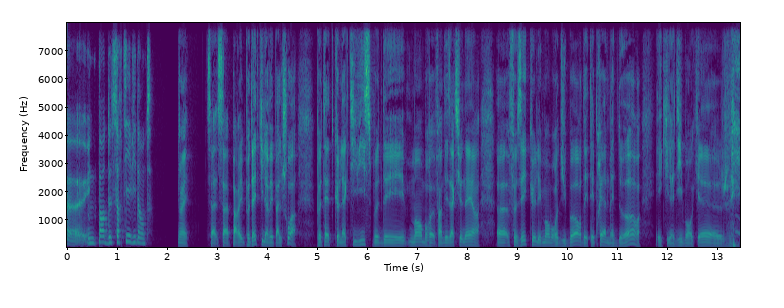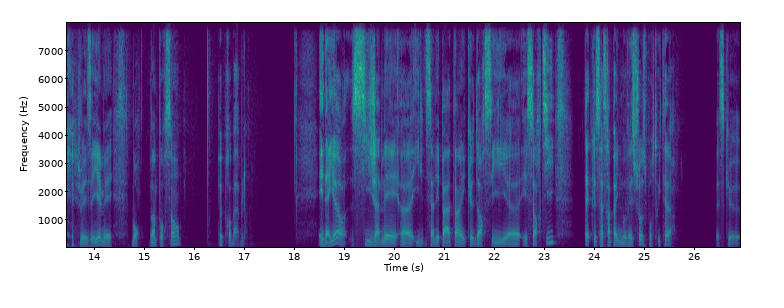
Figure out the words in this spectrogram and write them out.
euh, une porte de sortie évidente. Ouais. Ça, ça paraît peut-être qu'il n'avait pas le choix. Peut-être que l'activisme des membres, enfin des actionnaires, euh, faisait que les membres du board étaient prêts à le mettre dehors et qu'il a dit bon ok, euh, je, vais, je vais essayer, mais bon, 20%, peu probable. Et d'ailleurs, si jamais euh, ça n'est pas atteint et que Dorsey est sorti, peut-être que ça ne sera pas une mauvaise chose pour Twitter, parce que,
